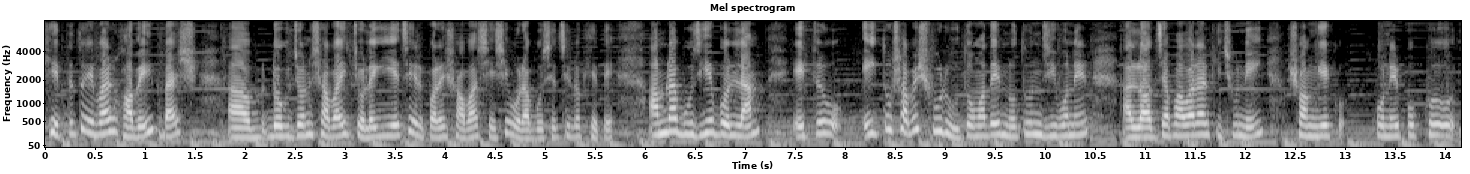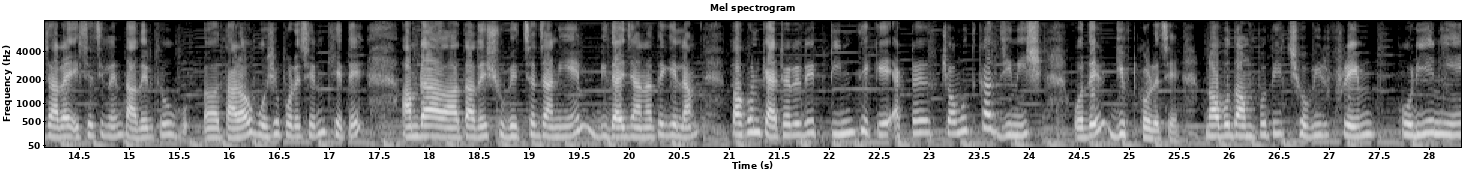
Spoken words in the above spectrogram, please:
খেতে তো এবার হবেই, ব্যাস। লোকজন সবাই চলে গিয়েছে, এরপরে সবার শেষে ওরা বসেছিল খেতে। আমরা বুঝিয়ে বললাম, এই তো এই তো সবে শুরু, তোমাদের নতুন জীবনের লজ্জা পাওয়ার আর কিছু নেই। সঙ্গে কনের পক্ষ যারা এসেছিলেন তাদেরকেও তারাও বসে পড়েছেন খেতে। আমরা তাদের শুভেচ্ছা জানিয়ে বিদায় জানাতে গেলাম। তখন ক্যাটারারের টিম থেকে একটা চমৎকার জিনিস ওদের গিফট করেছে। নবদম্পতির ছবির ফ্রেম করিয়ে নিয়ে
